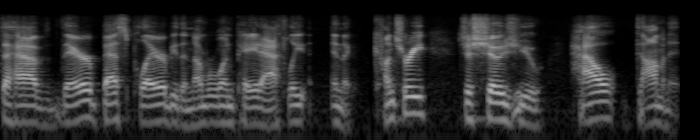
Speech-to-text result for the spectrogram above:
to have their best player be the number one paid athlete in the country just shows you how dominant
